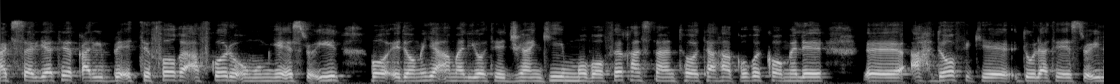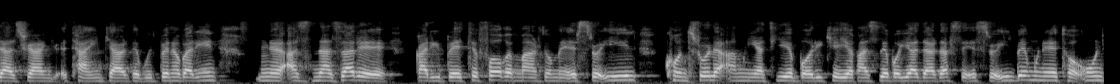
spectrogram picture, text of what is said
اکثریت قریب به اتفاق افکار عمومی اسرائیل با ادامه عملیات جنگی موافق هستند تا تحقق کامل اهدافی که دولت اسرائیل از جنگ تعیین کرده بود. بنابراین از نظر قریب به اتفاق مردم اسرائیل کنترل امنیتی باریکه غزه باید در دست اسرائیل بمونه تا اون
